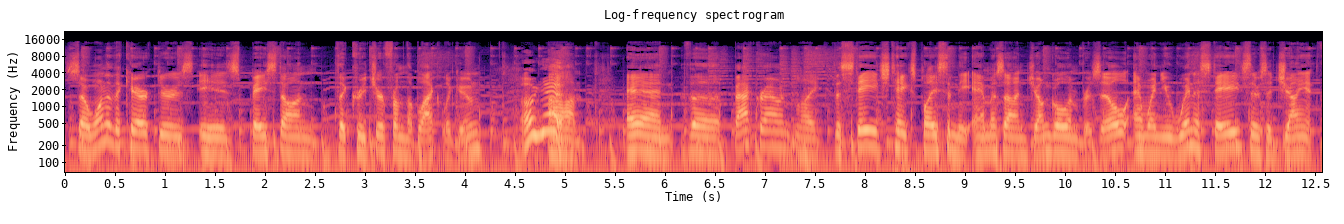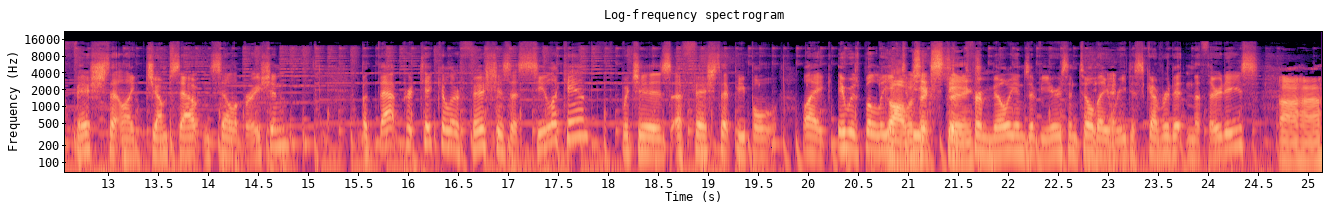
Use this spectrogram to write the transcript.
So one of the characters is based on the creature from the Black Lagoon. Oh yeah, Um, and the background, like the stage, takes place in the Amazon jungle in Brazil. And when you win a stage, there's a giant fish that like jumps out in celebration. But that particular fish is a coelacanth, which is a fish that people like. It was believed it to was be extinct extinct. for millions of years until they rediscovered it in the 30s. uh huh.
